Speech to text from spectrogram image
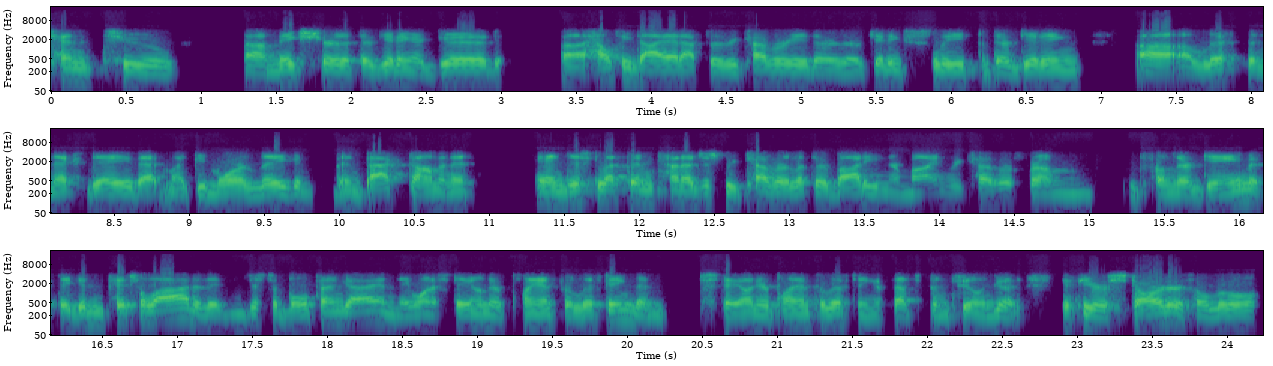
tend to uh, make sure that they're getting a good, uh, healthy diet after recovery. They're they're getting sleep. They're getting uh, a lift the next day that might be more leg and, and back dominant, and just let them kind of just recover. Let their body and their mind recover from from their game. If they didn't pitch a lot or they're just a bullpen guy and they want to stay on their plan for lifting, then stay on your plan for lifting if that's been feeling good. If you're a starter, it's a little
